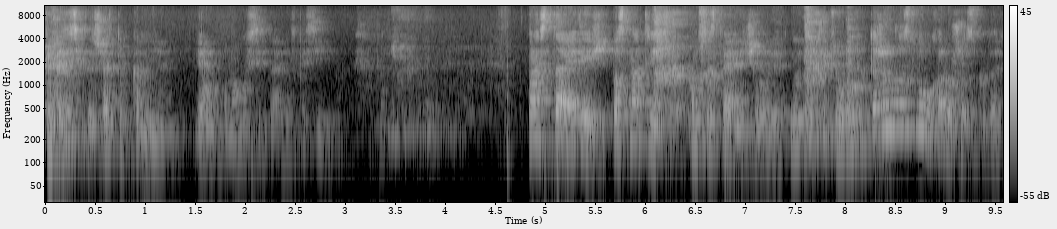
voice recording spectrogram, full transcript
Приходите к только ко мне. Я вам помогу всегда, и спасибо. Простая вещь. Посмотрите, в каком состоянии человек. Ну, чуть-чуть, вот, даже можно слово хорошее сказать.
